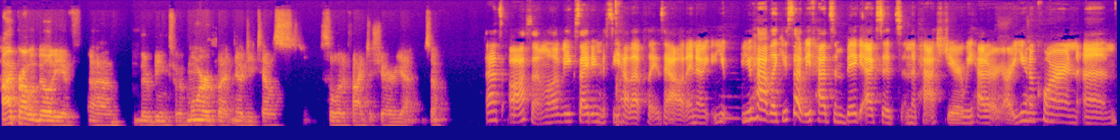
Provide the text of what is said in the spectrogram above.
high probability of uh, there being sort of more, but no details solidified to share yet. So that's awesome. Well, it'll be exciting to see how that plays out. I know you you have, like you said, we've had some big exits in the past year. We had our, our unicorn, um,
